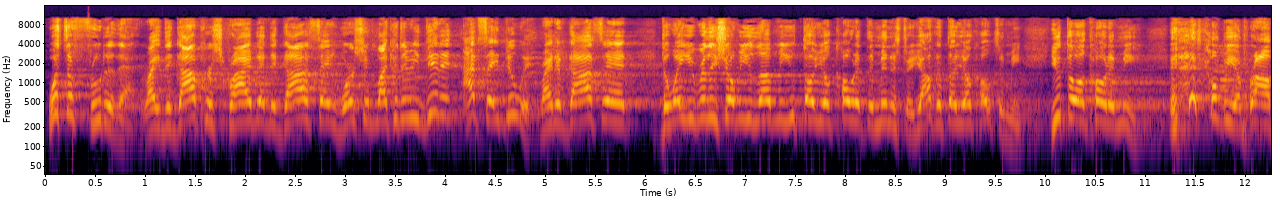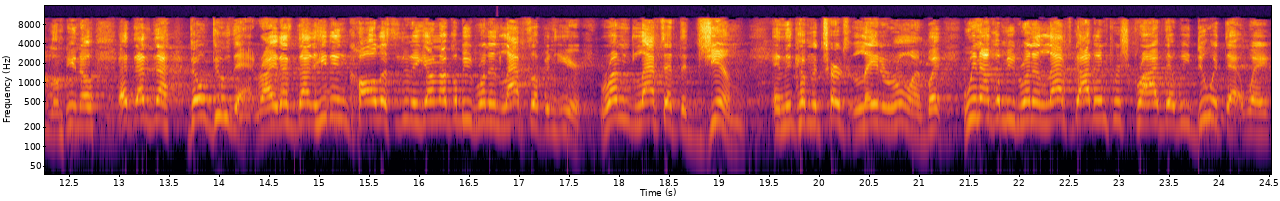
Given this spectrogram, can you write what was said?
what's the fruit of that, right? Did God prescribe that? Did God say worship like it? If he did it, I'd say do it, right? If God said, the way you really show me you love me, you throw your coat at the minister. Y'all can throw your coats at me. You throw a coat at me. it's going to be a problem, you know. That, that's not, don't do that, right? That's not, he didn't call us to do that. Y'all not going to be running laps up in here. Run laps at the gym and then come to church later on. But we're not going to be running laps. God didn't prescribe that we do it that way.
